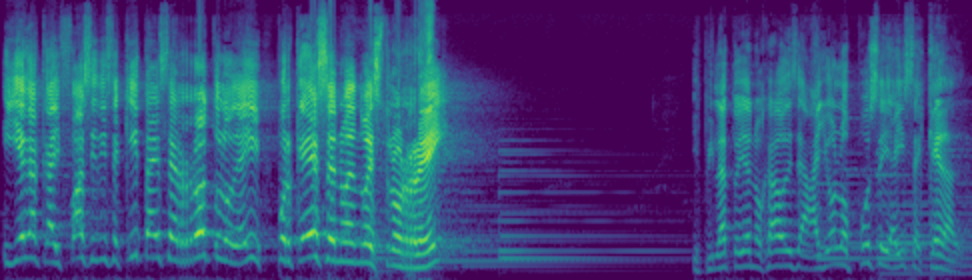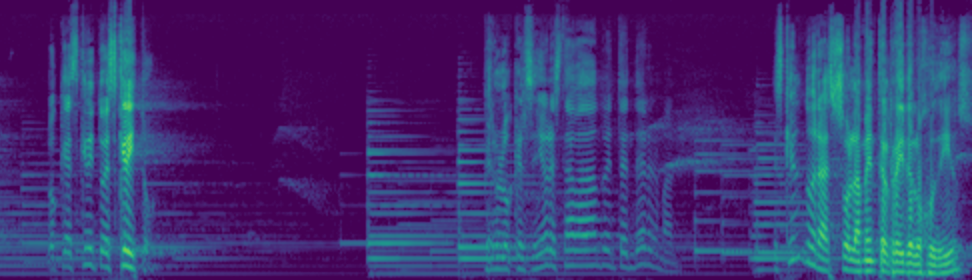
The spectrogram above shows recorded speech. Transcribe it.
Y llega Caifás y dice, quita ese rótulo de ahí, porque ese no es nuestro rey. Y Pilato ya enojado dice, ah, yo lo puse y ahí se queda. Lo que he escrito, escrito. Pero lo que el Señor estaba dando a entender, hermano, es que Él no era solamente el rey de los judíos.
